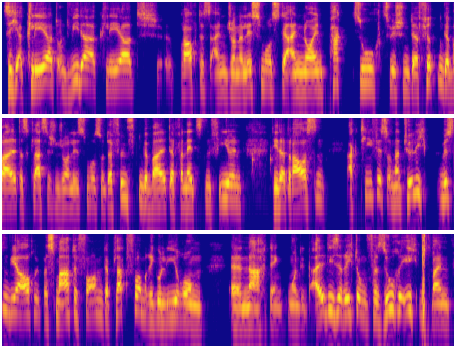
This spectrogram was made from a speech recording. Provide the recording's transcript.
sich erklärt und wieder erklärt, braucht es einen Journalismus, der einen neuen Pakt sucht zwischen der vierten Gewalt des klassischen Journalismus und der fünften Gewalt der vernetzten vielen, die da draußen aktiv ist. Und natürlich müssen wir auch über smarte Formen der Plattformregulierung äh, nachdenken. Und in all diese Richtungen versuche ich mit meinen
